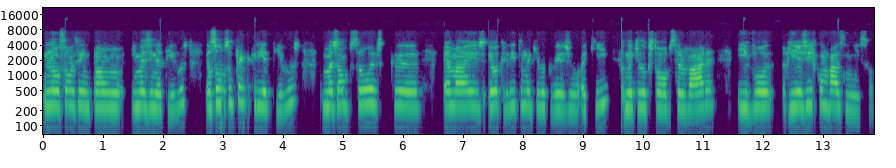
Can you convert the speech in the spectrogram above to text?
não são assim tão imaginativos. Eles são super criativos, mas são pessoas que é mais eu acredito naquilo que vejo aqui, naquilo que estou a observar e vou reagir com base nisso.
